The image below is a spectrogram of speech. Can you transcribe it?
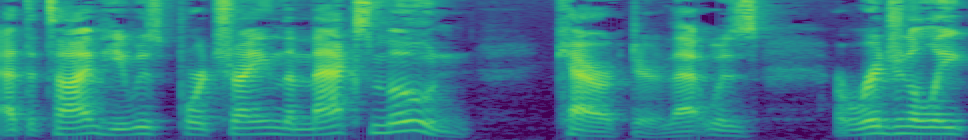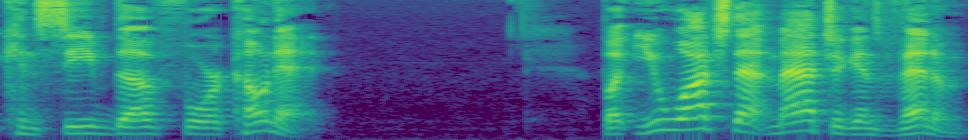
at the time, he was portraying the Max Moon character that was originally conceived of for Konnan. But you watch that match against Venom,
